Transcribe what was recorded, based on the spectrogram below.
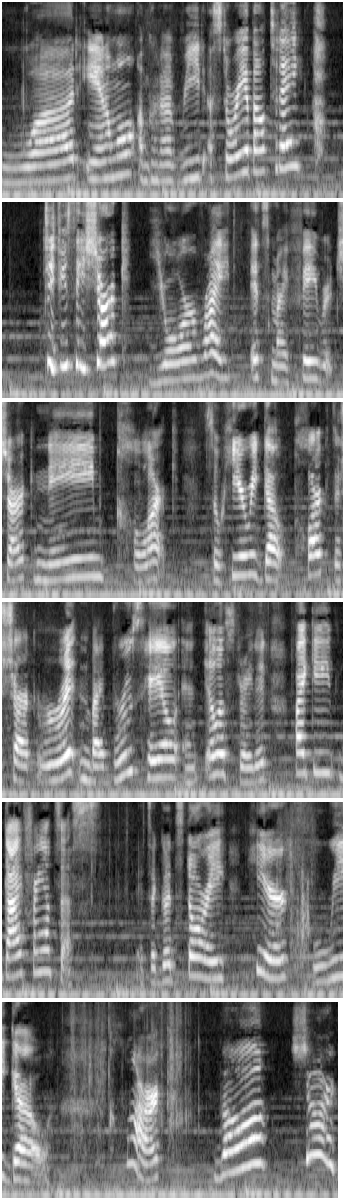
what animal I'm going to read a story about today? Did you say shark? You're right. It's my favorite shark named Clark. So here we go. Clark the Shark, written by Bruce Hale and illustrated by Guy Francis. It's a good story. Here we go. Clark the Shark.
